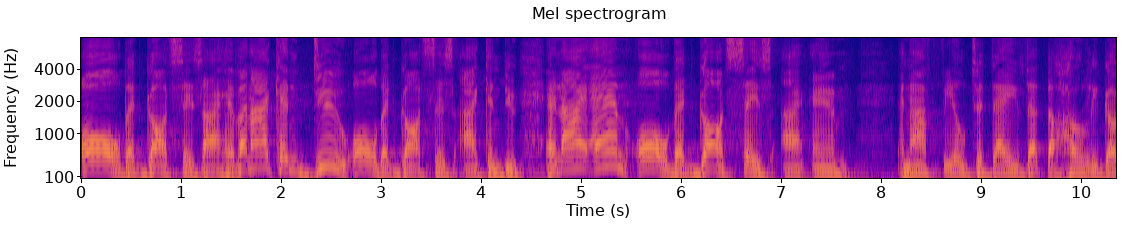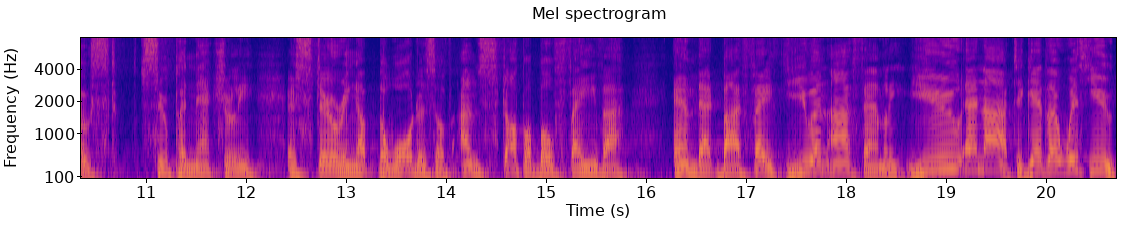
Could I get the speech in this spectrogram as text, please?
all that God says I have, and I can do all that God says I can do, and I am all that God says I am. And I feel today that the Holy Ghost supernaturally is stirring up the waters of unstoppable favor. And that by faith, you and I, family, you and I, together with you,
